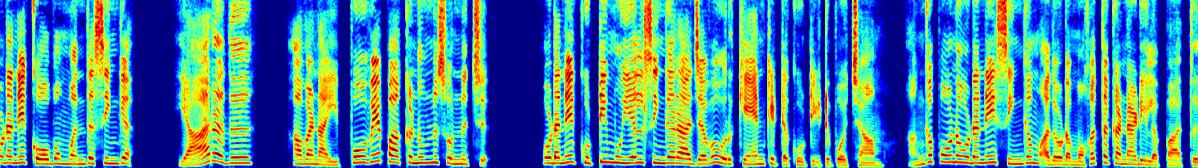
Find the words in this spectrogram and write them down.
உடனே கோபம் வந்த சிங்க யார் அது? அவனா நான் இப்போவே பார்க்கணும்னு சொன்னுச்சு. உடனே குட்டி முயல் சிங்கராஜாவை ஒரு கேன் கிட்ட கூட்டிட்டு போச்சாம். அங்க போன உடனே சிங்கம் அதோட முகத்த கண்ணாடியில பார்த்து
